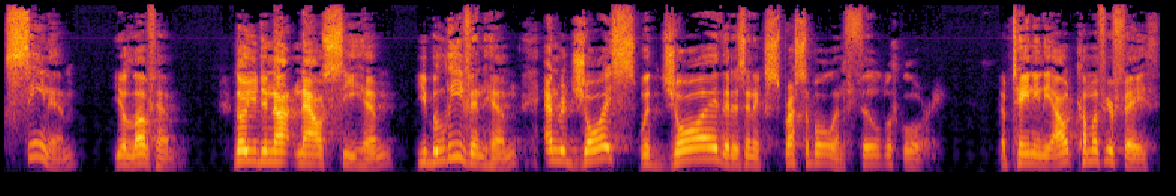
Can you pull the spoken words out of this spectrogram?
seen him, you love him. Though you do not now see him, you believe in him and rejoice with joy that is inexpressible and filled with glory, obtaining the outcome of your faith,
